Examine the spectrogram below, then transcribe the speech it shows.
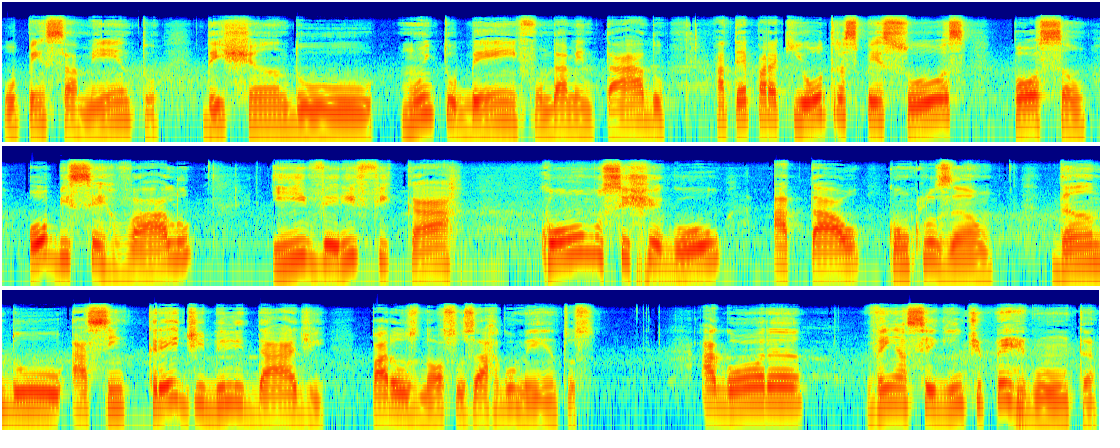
o pensamento, deixando muito bem fundamentado, até para que outras pessoas possam observá-lo e verificar como se chegou a tal conclusão, dando assim credibilidade para os nossos argumentos. Agora vem a seguinte pergunta:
